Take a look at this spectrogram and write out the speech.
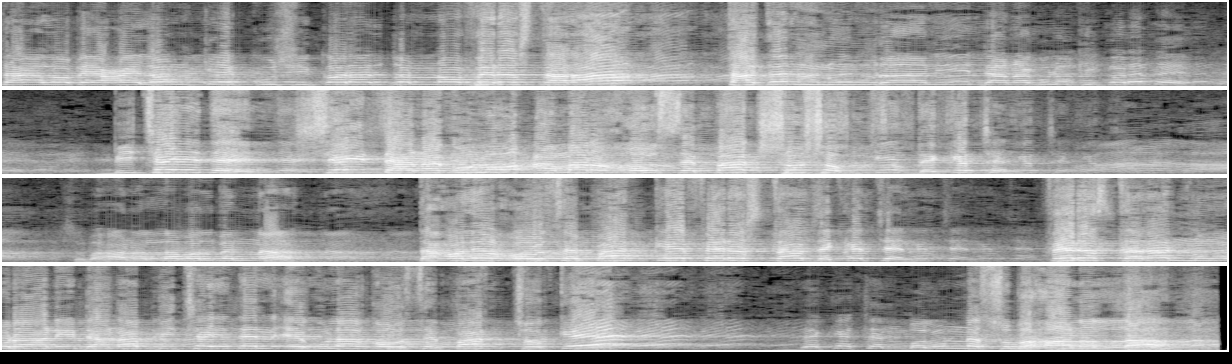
তালবে আলমকে খুশি করার জন্য ফেরেশতারা তাদের নূরানি ডানাগুলো কি করে দেয়? বিছাইয়ে দেয়। সেই ডানাগুলো আমার গৌসে পাক শোষককে দেখেছেন। সুবহানাল্লাহ বলবেন না। তাহলে গৌসে পাককে ফেরেশতা দেখেছেন। ফেরেশতারা নূরানি ডানা বিছাই দেন, এগুলা গৌসে পাক চোখে দেখেছেন, বলুন না সুবহানাল্লাহ।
